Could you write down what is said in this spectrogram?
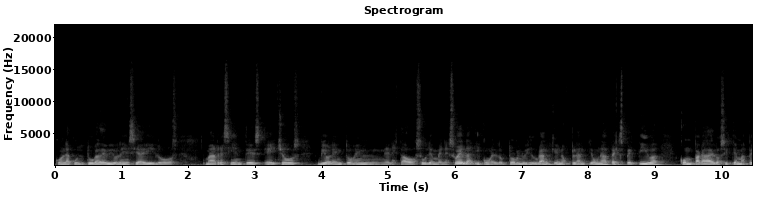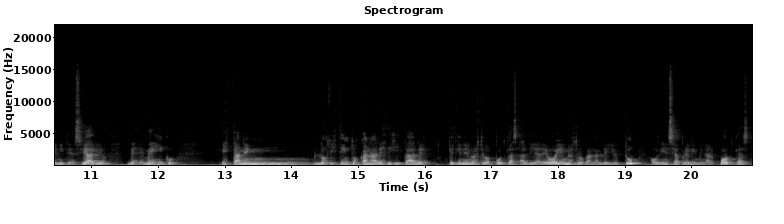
con la cultura de violencia y los más recientes hechos violentos en el estado azul en Venezuela y con el doctor Luis Durán que nos planteó una perspectiva comparada de los sistemas penitenciarios desde México. Están en los distintos canales digitales que tiene nuestro podcast al día de hoy, en nuestro canal de YouTube, Audiencia Preliminar Podcast,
